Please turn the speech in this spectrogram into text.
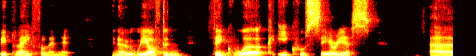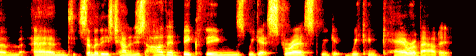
Be playful in it. You know, we often think work equals serious. Um, and some of these challenges are oh, they're big things. We get stressed. We get we can care about it,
